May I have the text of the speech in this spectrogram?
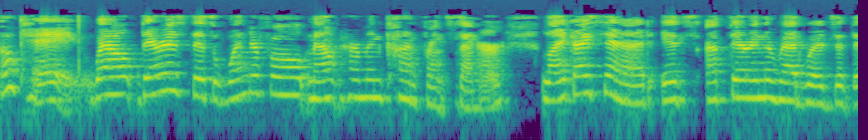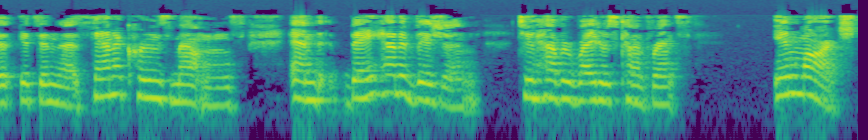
Okay. Well, there is this wonderful Mount Hermon Conference Center. Like I said, it's up there in the Redwoods. It's in the Santa Cruz Mountains. And they had a vision to have a writers conference in March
